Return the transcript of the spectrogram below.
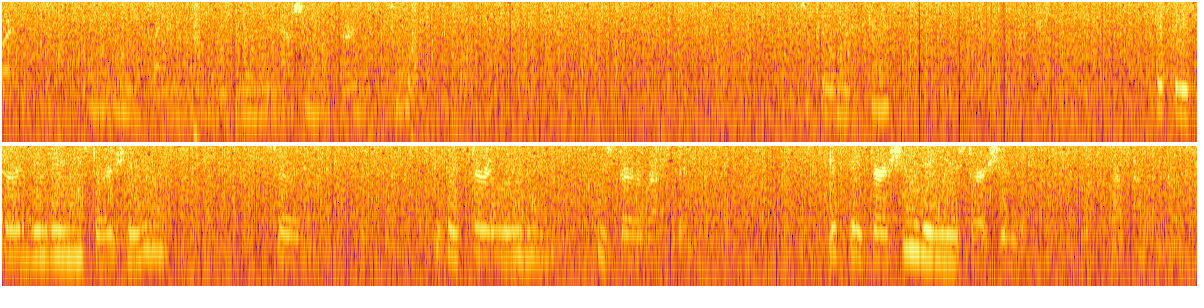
what. And you planning on using the National Guard to what? To kill Americans? If If they start looting, start shooting, start. If they start looting, you start arresting. If they start shooting, you start shooting. That's how it goes.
